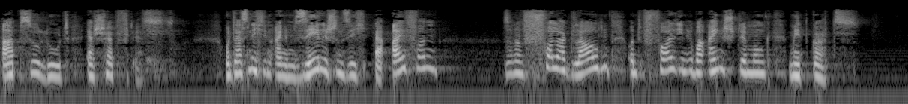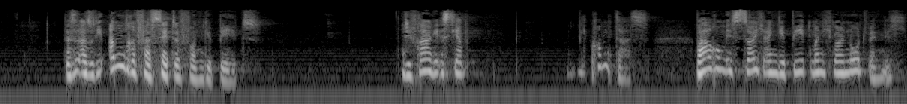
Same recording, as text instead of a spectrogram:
absolut erschöpft ist. Und das nicht in einem seelischen sich ereifern, sondern voller Glauben und voll in Übereinstimmung mit Gott. Das ist also die andere Facette von Gebet. Und die Frage ist ja, wie kommt das? Warum ist solch ein Gebet manchmal notwendig?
